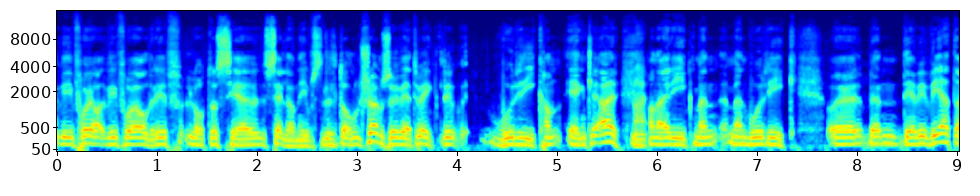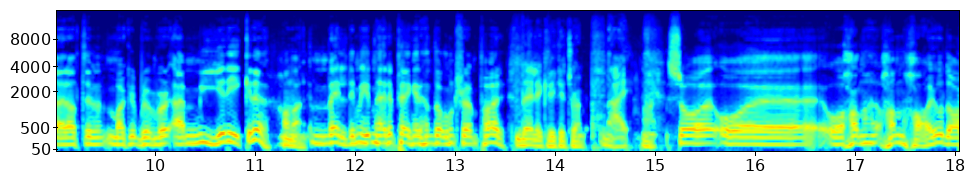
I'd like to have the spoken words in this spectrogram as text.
vi, får jo, vi, får jo, aldri lov til å se selvangivelsen til Donald Trump, så vi vet jo egentlig hvor rik han egentlig er. Nei. Han er rik, men, men, hvor rik? Eh, men det vi vet, er at Michael Bloomberg er mye rikere. Han har mm. veldig mye mer penger enn Donald Trump har. Det liker ikke Trump. Nei. Nei. Så, og, og han, han, har jo da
